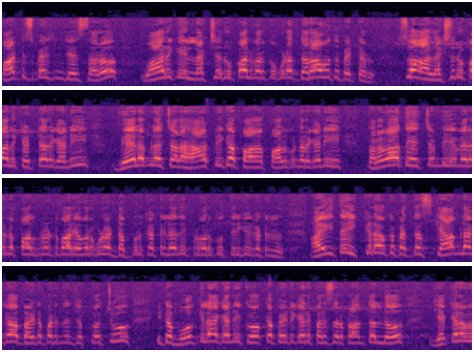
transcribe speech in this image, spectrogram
పార్టిసిపేషన్ చేస్తారో వారికి లక్ష రూపాయల వరకు కూడా ధరావత పెట్టారు. సో ఆ లక్ష రూపాయలు కట్టారు కానీ వేలంలో చాలా హ్యాపీగా పా పాల్గొన్నారు కానీ తర్వాత హెచ్ఎండిఏ వేలంలో పాల్గొన్నట్టు వారు ఎవరు కూడా డబ్బులు కట్టలేదు. ఇప్పటి వరకు తిరిగి కట్టలేదు. అయితే ఇక్కడ ఒక పెద్ద స్కామ్ లాగా బయటపడిందని చెప్పుకోవచ్చు. ఇటు మోకిలా కానీ కోక్కపేట కానీ పరిసర ప్రాంతాల్లో ఎకరం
